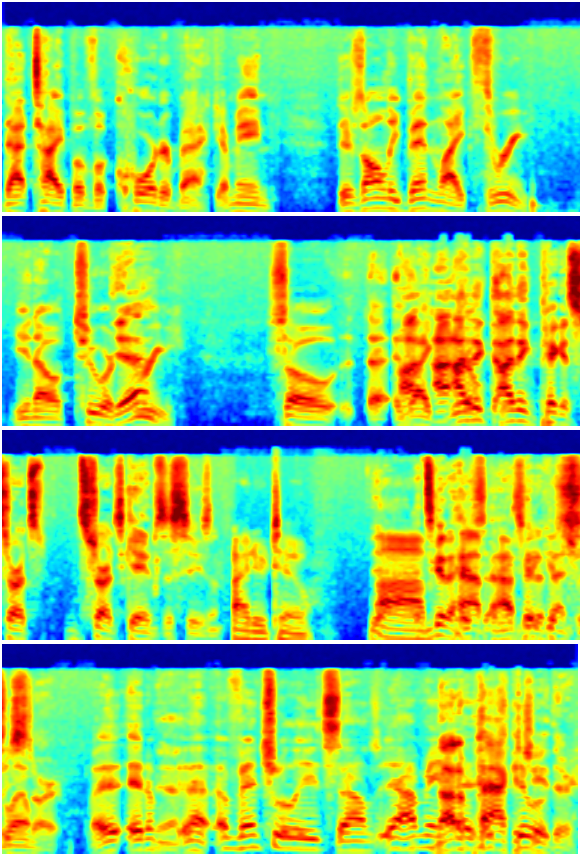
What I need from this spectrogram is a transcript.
that type of a quarterback. I mean, there's only been like three, you know, two or yeah. three so, uh, like, I, I think I think Pickett starts starts games this season. I do too. Yeah, um, it's going to happen. I think it's slim. Start. It, it, yeah. Eventually, it sounds. Yeah, I mean, not a package either.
